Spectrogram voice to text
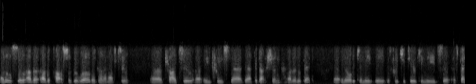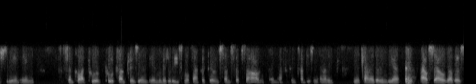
And also other, other parts of the world are going to have to uh, try to uh, increase their, their production a little bit uh, in order to meet the, the food security needs, uh, especially in, in, some quite poor poor countries in, in the Middle East, North Africa, and some sub-Saharan African countries. And, I think you know, Canada, India, ourselves, others,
